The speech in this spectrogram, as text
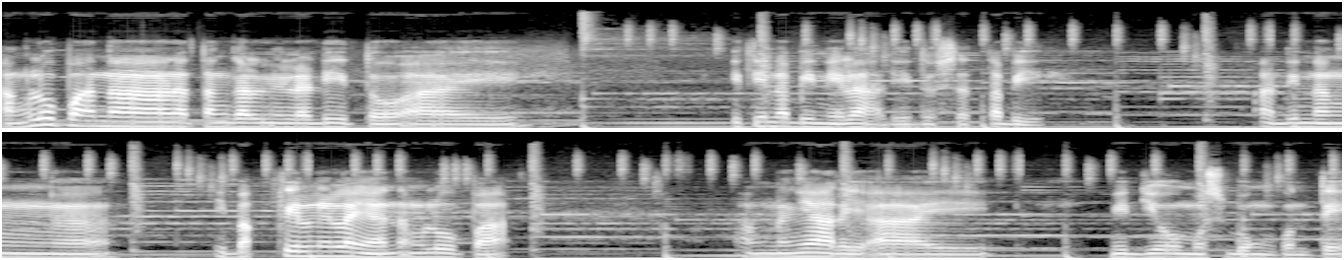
Ang lupa na natanggal nila dito ay itinabi nila dito sa tabi. And din nang uh, i-backfill nila yan, ang lupa, ang nangyari ay medyo umusbong konti.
